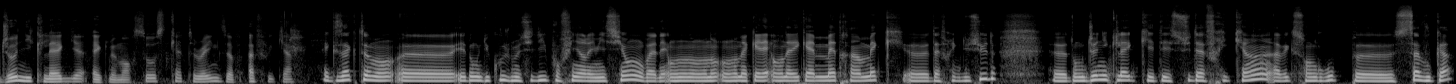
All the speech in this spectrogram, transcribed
Johnny Clegg avec le morceau Scatterings of Africa. Exactement. Euh, et donc, du coup, je me suis dit, pour finir l'émission, on, on, allait quand même mettre un mec euh, d'Afrique du Sud. Euh, donc, Johnny Clegg, qui était sud-africain, avec son groupe Savuka.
